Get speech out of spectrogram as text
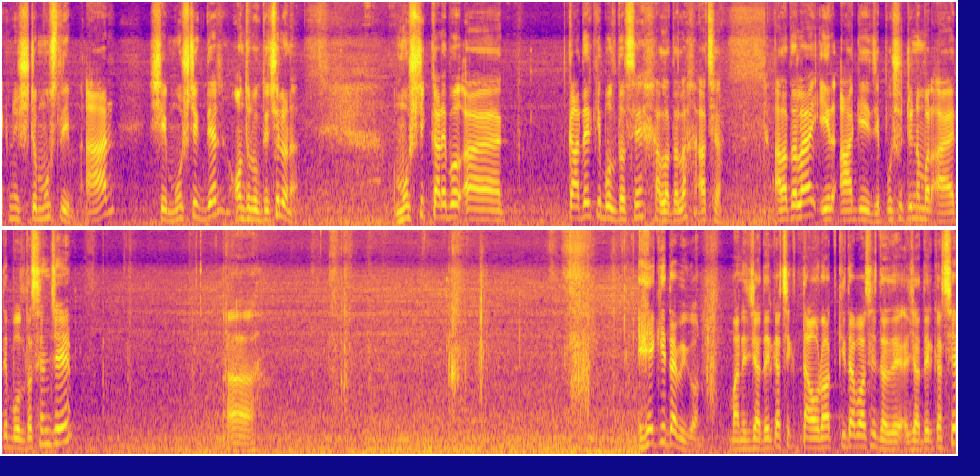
একনিষ্ঠ মুসলিম আর সে মুশরিকদের অন্তর্ভুক্ত ছিল না। মুশরিক কারে কাদেরকে বলতেছে আল্লাহ তালা আচ্ছা আল্লাহ তালা এর আগে যে পঁয়ষট্টি নম্বর আয়াতে বলতেছেন যে হে কিতাবিগণ মানে যাদের কাছে তাওরাত কিতাব আছে, যাদের যাদের কাছে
